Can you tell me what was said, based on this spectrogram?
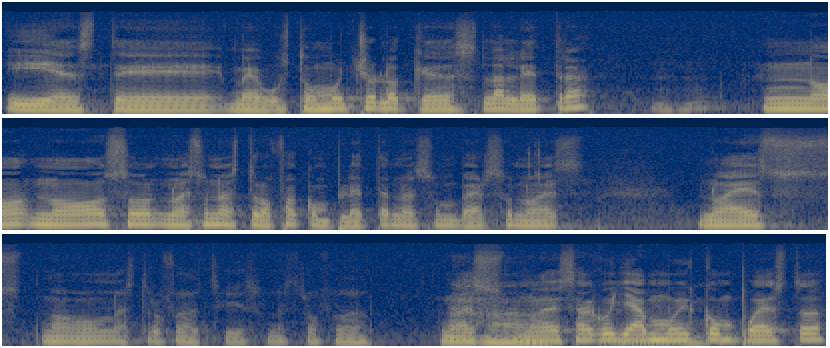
Y este, me gustó mucho lo que es la letra. No, no, son, no es una estrofa completa, no es un verso, no es, no es, no una estrofa, sí es una estrofa. No es, no es algo ya muy compuesto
